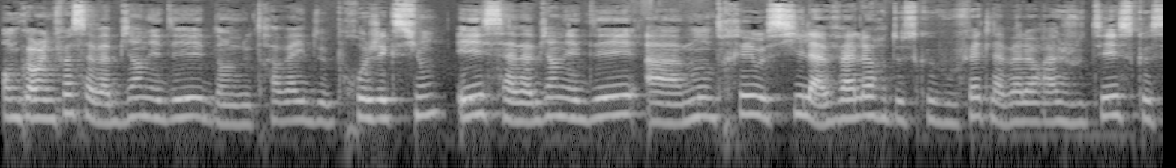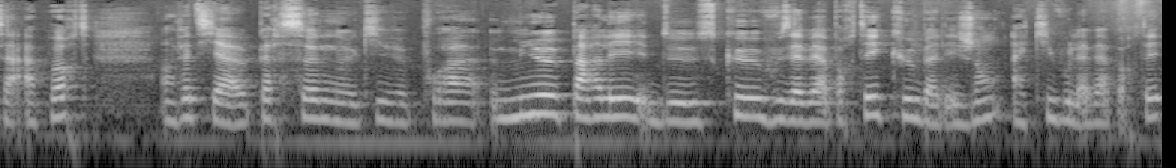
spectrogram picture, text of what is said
Encore une fois, ça va bien aider dans le travail de projection et ça va bien aider à montrer aussi la valeur de ce que vous faites, la valeur ajoutée, ce que ça apporte. En fait, il n'y a personne qui pourra mieux parler de ce que vous avez apporté que bah, les gens à qui vous l'avez apporté.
